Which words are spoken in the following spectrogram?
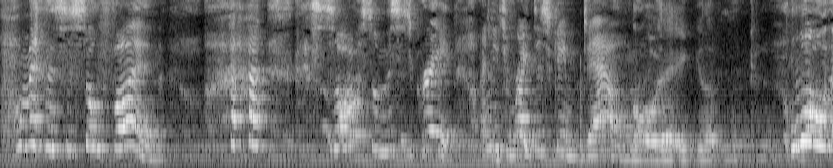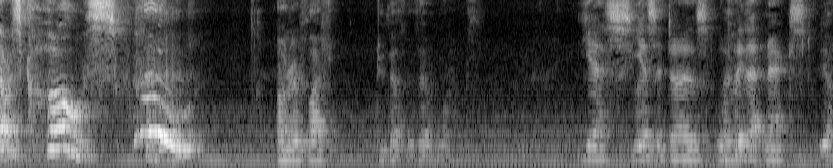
Oh man, this is so fun! this is awesome, this is great. I need to write this game down. Oh, you Whoa, that was close! Woo! Unreal Flash 2007 works. yes, yes it does. We'll play that next. Yeah.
